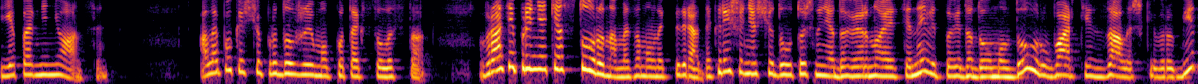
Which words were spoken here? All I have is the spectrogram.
є певні нюанси. Але поки що продовжуємо по тексту листа. В разі прийняття сторонами замовник-підрядник рішення щодо уточнення договірної ціни відповідно до умов договору, вартість залишків робіт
